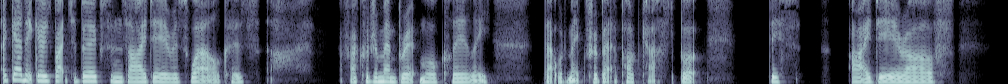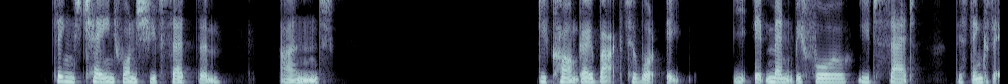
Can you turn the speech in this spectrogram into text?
again, it goes back to Bergson's idea as well, because if I could remember it more clearly, that would make for a better podcast. But this idea of things change once you've said them and you can't go back to what it, it meant before you'd said this thing. Because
